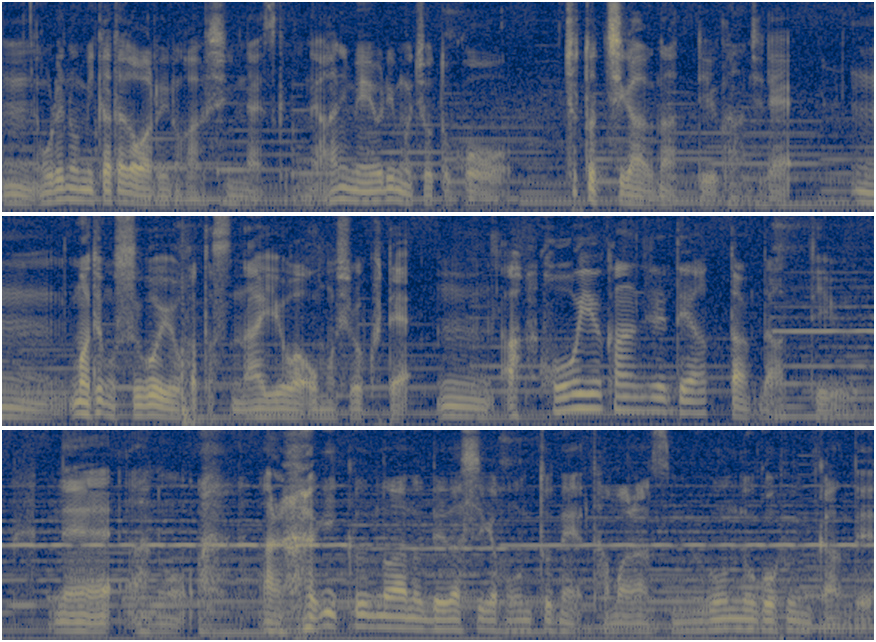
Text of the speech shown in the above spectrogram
うん、俺の見方が悪いのかもしれないですけどね。アニメよりもちょっとこうちょっと違うなっていう感じで。うん。まあでもすごい良かったです。内容は面白くて。うん。あこういう感じで出会ったんだっていう。ねあの 荒木くんのあの出だしがほんとねたまらんす。無言の5分間で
